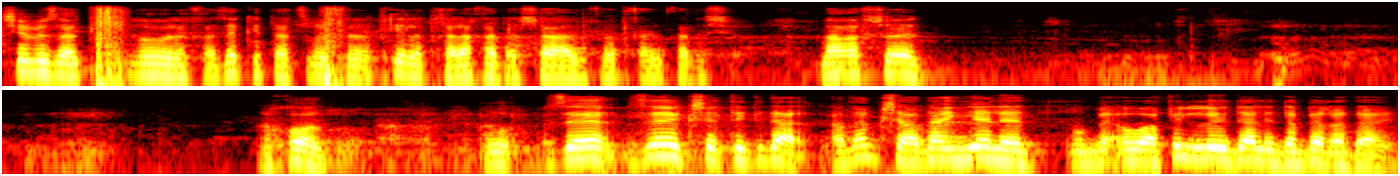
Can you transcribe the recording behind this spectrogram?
השם יזכנו לחזק את עצמנו ולהתחיל התחלה חדשה, לחיות חיים חדשים. מה הרב שואל? נכון. זה, זה כשתגדל. אדם כשעדיין ילד, הוא, הוא אפילו לא יודע לדבר עדיין.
